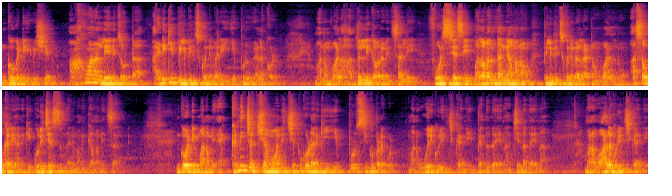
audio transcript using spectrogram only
ఇంకొకటి విషయం ఆహ్వానం లేని చోట అడిగి పిలిపించుకొని మరీ ఎప్పుడు వెళ్ళకూడదు. మనం వాళ్ళ హద్దుల్ని గౌరవించాలి ఫోర్స్ చేసి బలవంతంగా మనం పిలిపించుకుని వెళ్ళటం వాళ్ళను అసౌకర్యానికి గురి చేస్తుందని మనం గమనించాలి. ఇంకోటి మనం ఎక్కడి నుంచి వచ్చామో అది చెప్పుకోవడానికి ఎప్పుడు సిగ్గుపడకూడదు. మన ఊరి గురించి కానీ పెద్దదైనా చిన్నదైనా మన వాళ్ళ గురించి కానీ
